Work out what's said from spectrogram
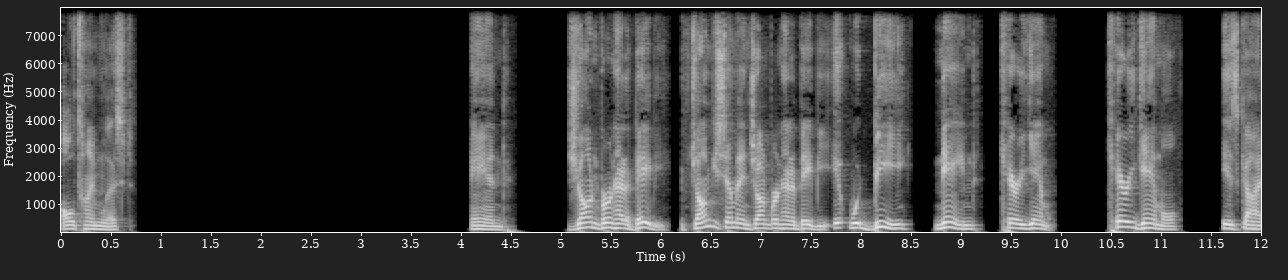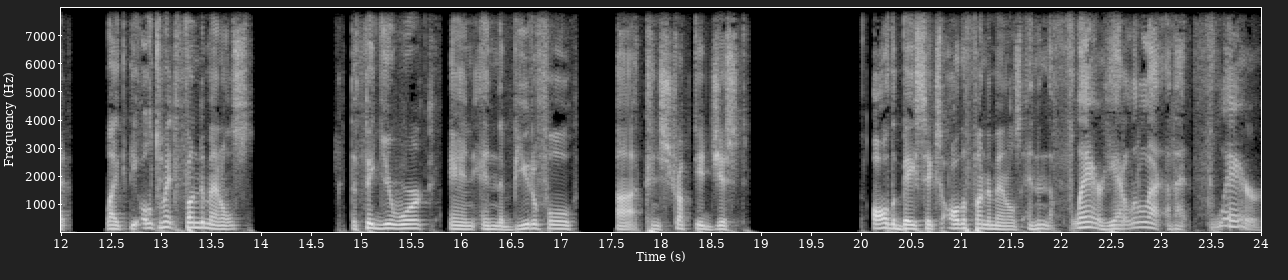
all time list, and John Byrne had a baby, if John Buscema and John Byrne had a baby, it would be named Kerry Gammill. Kerry Gammill is got like the ultimate fundamentals the figure work and and the beautiful uh, constructed just all the basics, all the fundamentals, and then the flair. He had a little of that flair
